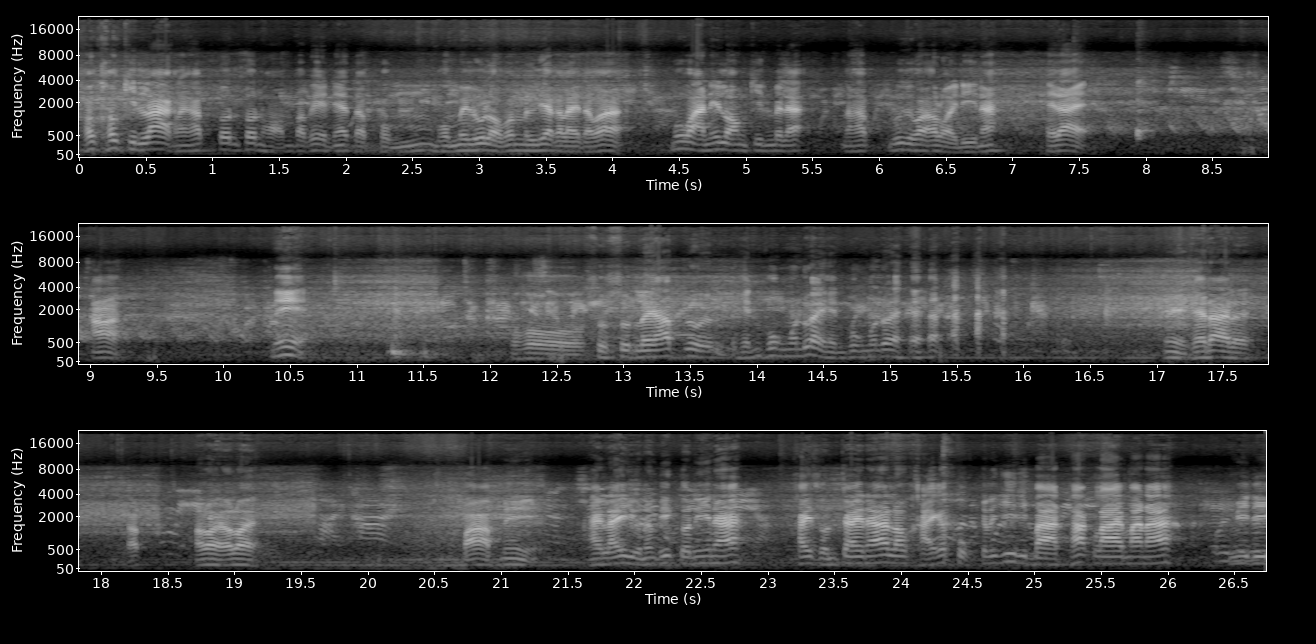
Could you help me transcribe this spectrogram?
เขาเขากินรากนะครับ ต้นต้นหอมประเภทเนี้ยแต่ผมผมไม่รู้หรอกว่ามันเรียกอะไรแต่ว่า เมื่อวานนี้ลองกินไปแล้วนะครับ รู้สึกว่าอร่อยดีนะใช้ได้ อ่านี่โอ้โหสุดๆเลยครับดูเห็นพุงมันด้วย เห็นพุงมันด้วย นี่ใช้ได้เลย ครับ อร่อยอร่อยปาบนี่ไฮไลท์อยู่น้ำพริกตัวนี้นะ ใครสนใจนะ เราขายกระปุกกันละยี่สิบาททักไลน์มานะ มีดี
